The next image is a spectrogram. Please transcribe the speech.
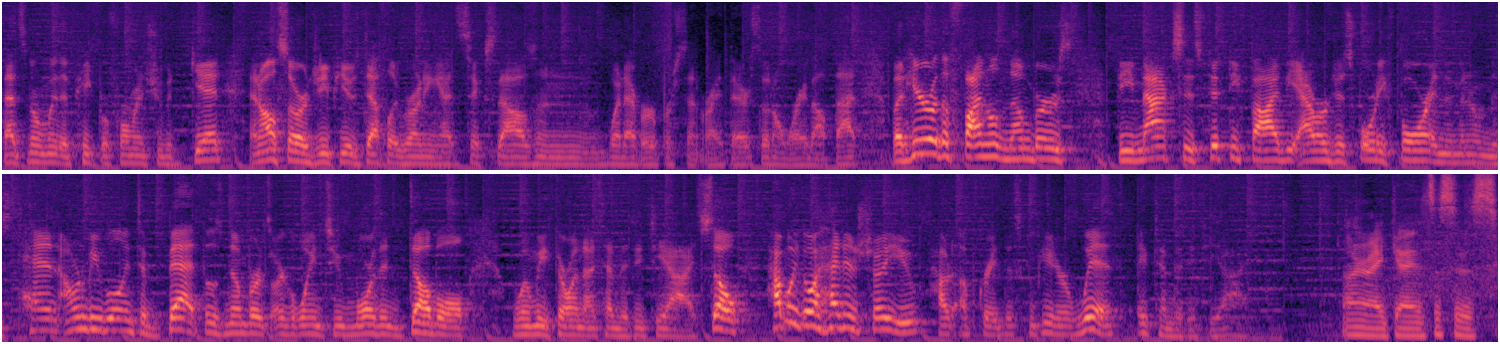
that's normally the peak performance you would get. And also our GPU is definitely running at 6,000 whatever percent right there, so don't worry about that. But here are the final numbers. The max is 55, the average is 44, and the minimum is 10. I want to be willing to bet those numbers are going to more than double when we throw in that 1050 Ti. So how about we go ahead and show you how to upgrade this computer with a 1050 Ti. All right, guys, this is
